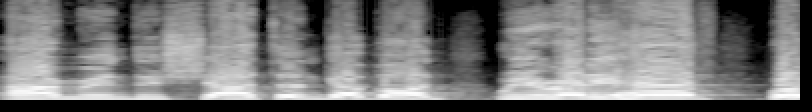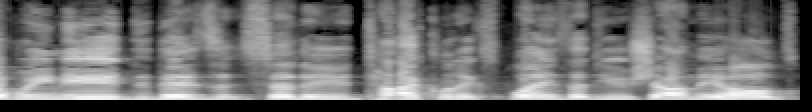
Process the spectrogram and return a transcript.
Amrin the shatan gaban. We already have what we need. is so the Taklin explains that the Yerushalmi holds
